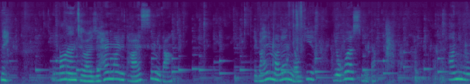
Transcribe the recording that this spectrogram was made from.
네. 이번엔 제가 이제 할 말을 다 했습니다. 제가 할 말은 여기 요거였습니다. 안녕.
